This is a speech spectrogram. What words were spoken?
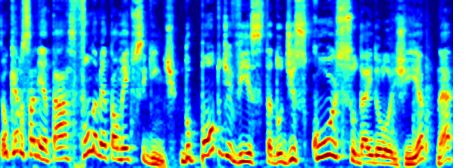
eu quero salientar fundamentalmente o seguinte: do ponto de vista do discurso da ideologia, né,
